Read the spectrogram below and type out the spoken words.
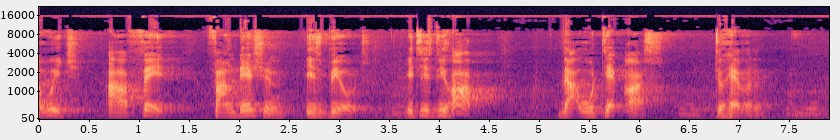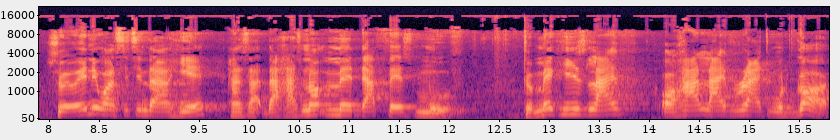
which our faith foundation is built. It is the hub that will take us to heaven. So anyone sitting down here that has not made that first move to make his life or her life right with God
